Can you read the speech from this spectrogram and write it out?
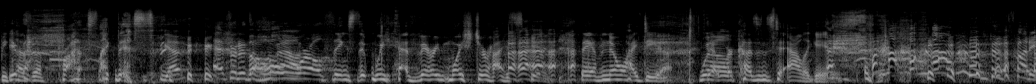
because of products like this. Yep, that's what it's The whole about. world thinks that we have very moisturized skin. they have no idea well, that we're cousins to alligators. that's funny.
